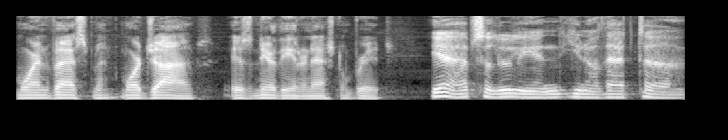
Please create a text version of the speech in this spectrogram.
more investment, more jobs is near the international bridge. Yeah, absolutely, and you know that uh,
